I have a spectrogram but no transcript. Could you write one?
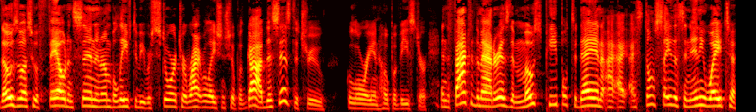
those of us who have failed in sin and unbelief, to be restored to a right relationship with God. This is the true glory and hope of Easter. And the fact of the matter is that most people today, and I, I, don't say this in any way to,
